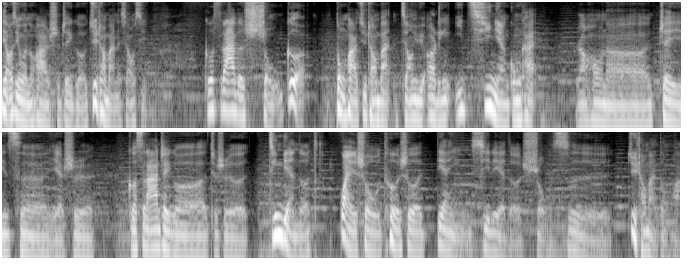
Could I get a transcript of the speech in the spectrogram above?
一条新闻的话是这个剧场版的消息，哥斯拉的首个动画剧场版将于二零一七年公开。然后呢，这一次也是哥斯拉这个就是经典的怪兽特摄电影系列的首次剧场版动画。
